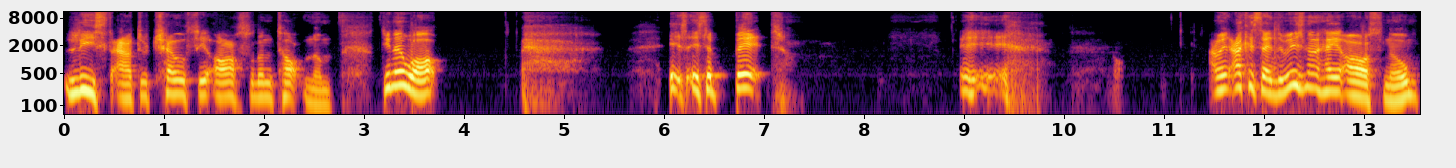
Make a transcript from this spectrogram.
least out of Chelsea, Arsenal, and Tottenham? Do you know what? It's it's a bit. eh, I mean, I could say the reason I hate Arsenal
